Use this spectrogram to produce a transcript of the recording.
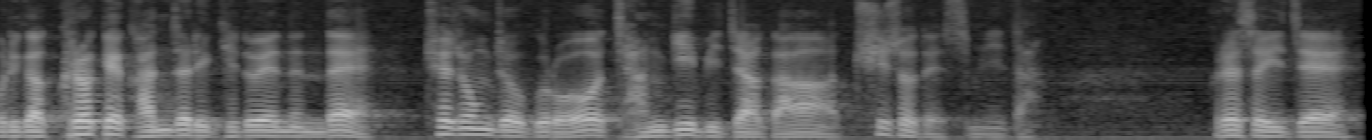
우리가 그렇게 간절히 기도했는데 최종적으로 장기 비자가 취소됐습니다. 그래서 이제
